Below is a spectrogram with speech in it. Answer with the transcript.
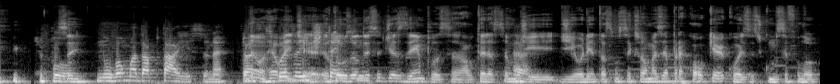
tipo, Sim. não vamos adaptar isso, né? Então, não, realmente, gente eu tô usando que... isso de exemplo, essa alteração É. de, de orientação sexual, mas é pra qualquer coisa. Como você falou,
